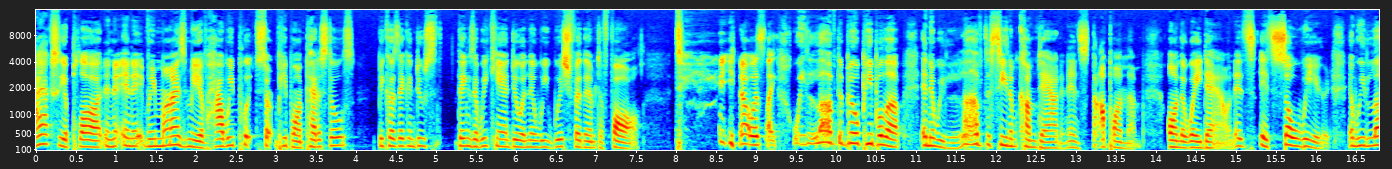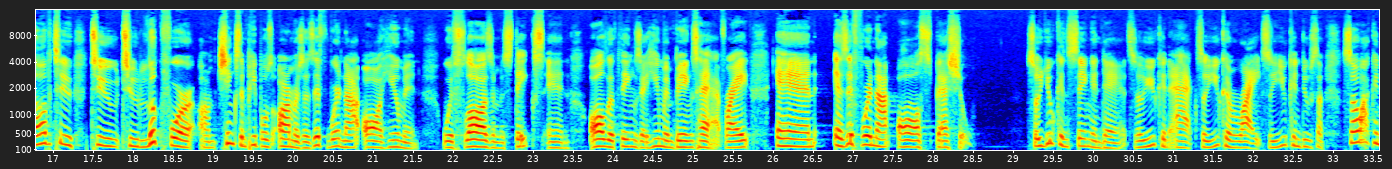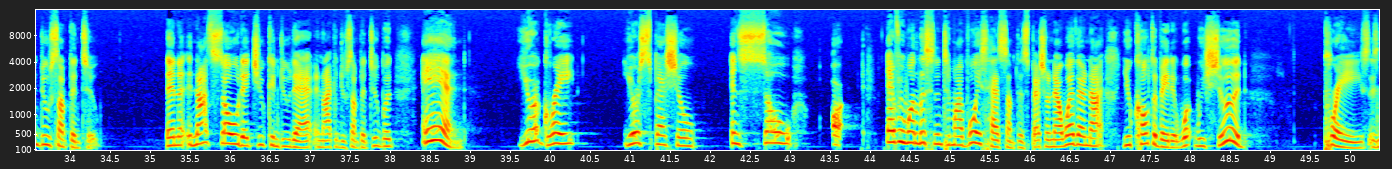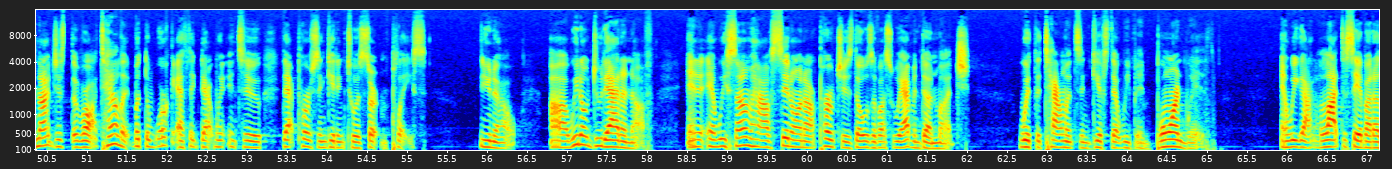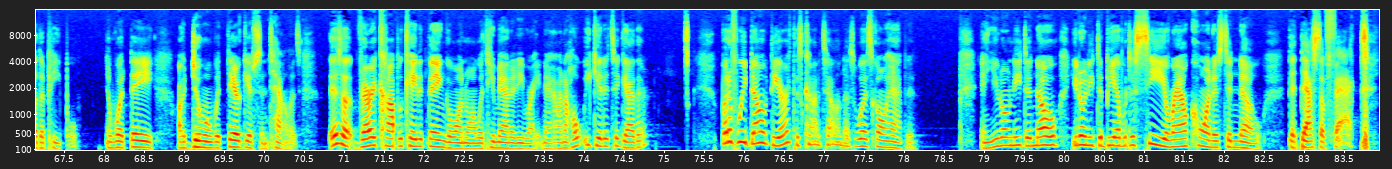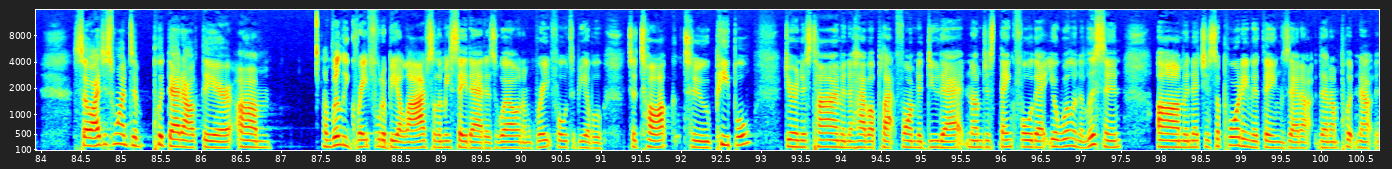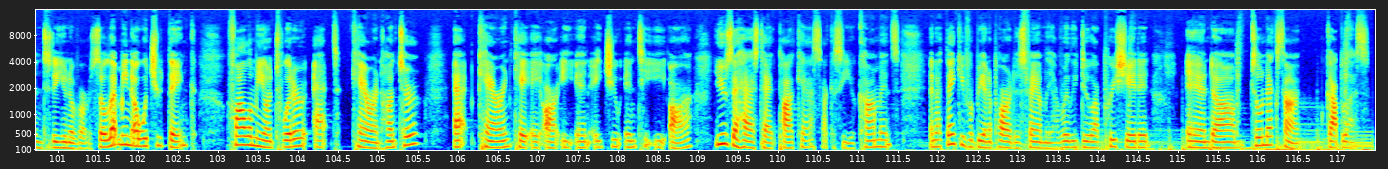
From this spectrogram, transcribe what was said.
I actually applaud, and, and it reminds me of how we put certain people on pedestals because they can do things that we can't do, and then we wish for them to fall. you know, it's like we love to build people up, and then we love to see them come down and then stomp on them on the way down. It's it's so weird, and we love to to to look for um, chinks in people's armors as if we're not all human with flaws and mistakes and all the things that human beings have, right? And as if we're not all special so you can sing and dance, so you can act, so you can write, so you can do something. So I can do something too. And, and not so that you can do that and I can do something too, but and you're great, you're special, and so are everyone listening to my voice has something special. Now, whether or not you cultivate it, what we should praise is not just the raw talent, but the work ethic that went into that person getting to a certain place. You know, uh, we don't do that enough and, and we somehow sit on our perches, those of us who haven't done much, with the talents and gifts that we've been born with. And we got a lot to say about other people and what they are doing with their gifts and talents. There's a very complicated thing going on with humanity right now, and I hope we get it together. But if we don't, the earth is kind of telling us what's going to happen. And you don't need to know, you don't need to be able to see around corners to know that that's a fact. so I just wanted to put that out there. Um, I'm really grateful to be alive. So let me say that as well. And I'm grateful to be able to talk to people during this time and to have a platform to do that. And I'm just thankful that you're willing to listen um, and that you're supporting the things that, I, that I'm putting out into the universe. So let me know what you think. Follow me on Twitter at Karen Hunter, at Karen, K A R E N H U N T E R. Use the hashtag podcast so I can see your comments. And I thank you for being a part of this family. I really do. I appreciate it. And um, till next time. God bless.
